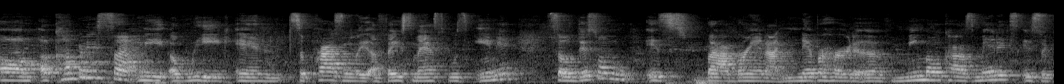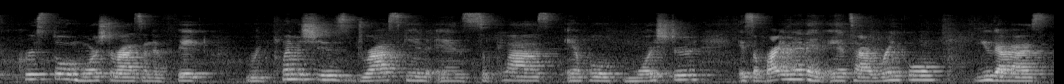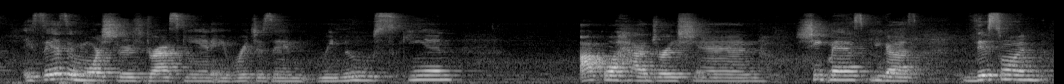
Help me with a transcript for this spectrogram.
Um, a company sent me a wig and surprisingly a face mask was in it. So this one is by a brand I never heard of, Mimo Cosmetics. It's a crystal moisturizing effect, replenishes dry skin and supplies ample moisture. It's a brightening and anti-wrinkle. You guys, it says it moisturizes dry skin, enriches and renews skin. Aqua hydration sheet mask. You guys, this one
